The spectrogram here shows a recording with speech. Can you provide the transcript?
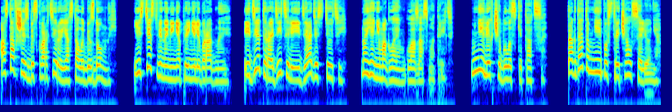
Оставшись без квартиры, я стала бездомной. Естественно, меня приняли бы родные. И дед, и родители, и дядя с тетей. Но я не могла им в глаза смотреть. Мне легче было скитаться. Тогда-то мне и повстречался Леня.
